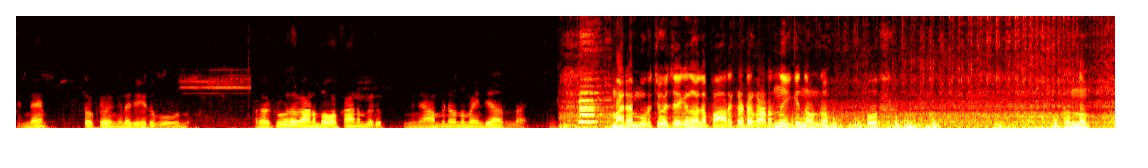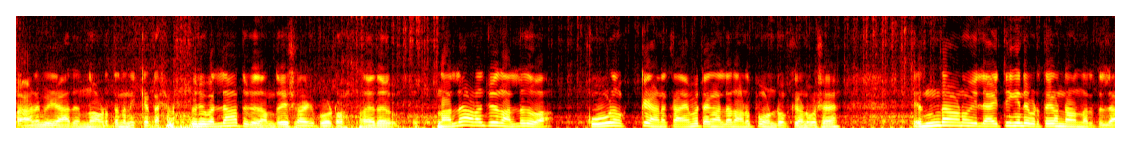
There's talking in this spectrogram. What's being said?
പിന്നെ ഇതൊക്കെ ഇങ്ങനെ ചെയ്തു പോകുന്നു. അതൊക്കെ ഇത് കാണുമ്പോൾ ഓക്കാനും വരും. ഞാൻ പിന്നെ ഒന്നും മൈൻഡ് ചെയ്യാറില്ല. മരം മുറിച്ച് വെച്ചേക്കുന്ന പോലെ പാറക്കെട്ട് കടന്നു നിൽക്കുന്നുണ്ടോ? ഒന്നും താഴെ വീഴാതെ ഒന്നും അവിടെ തന്നെ നിൽക്കട്ടെ. ഒരു വല്ലാത്തൊരു അന്തരീക്ഷമായി പോട്ടോ അതായത് നല്ലതാണെന്ന് വെച്ചാൽ നല്ലതുവാ. കൂണൊക്കെയാണ് ക്ലൈമറ്റ് നല്ല തണുപ്പുണ്ട് ഒക്കെയാണ്. പക്ഷേ എന്താണോ ഈ ലൈറ്റിങ്ങിന്റെ പ്രത്യേകം ഉണ്ടാകുന്ന അറിയത്തില്ല.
